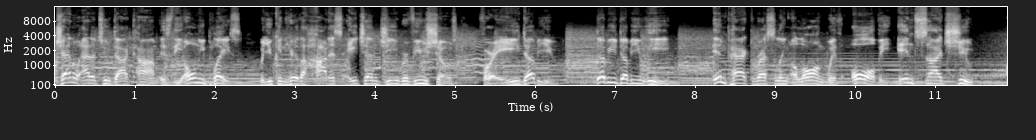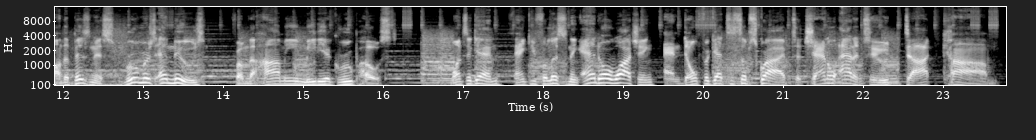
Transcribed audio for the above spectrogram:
Channelattitude.com is the only place where you can hear the hottest HMG review shows for AEW, WWE, Impact Wrestling, along with all the inside shoot on the business, rumors, and news from the Hami Media Group host. Once again, thank you for listening and or watching, and don't forget to subscribe to channelattitude.com.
